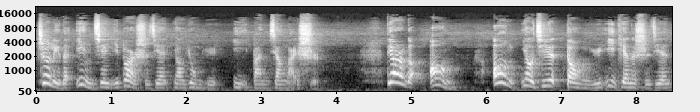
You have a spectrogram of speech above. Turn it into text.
这里的 in 接一段时间要用于一般将来时。 第二个 on，on 要接等于一天的时间，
